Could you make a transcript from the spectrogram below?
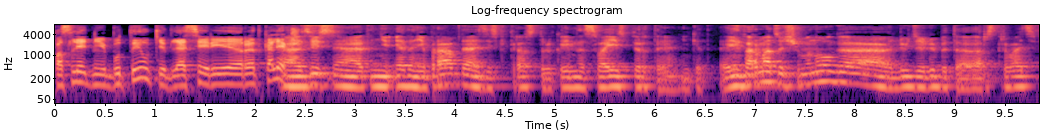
последние бутылки для серии Red Collection? А, здесь э, это, не, это неправда. Здесь как раз только именно свои спирты, Никит. Информации очень много. Люди любят э, раскрывать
